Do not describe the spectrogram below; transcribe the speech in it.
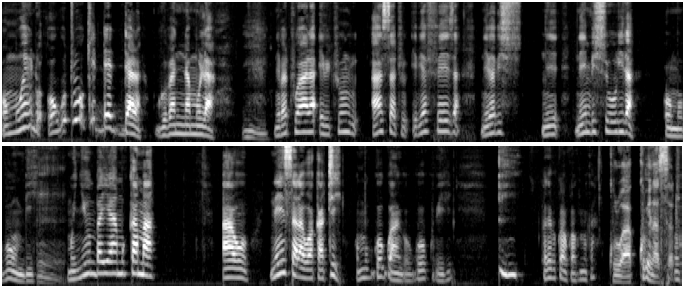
Omuwendo ogutuukidde ddala gwe bannamula. Ne batwala ebitundu asatu ebya ffeeza ne mbisuulira omubumbi mu nnyumba ya mukama. Awo nensala wakati omuggo gwange ogwokubiri bagabikola kwakumeka ku lwa kumi na ssatu.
